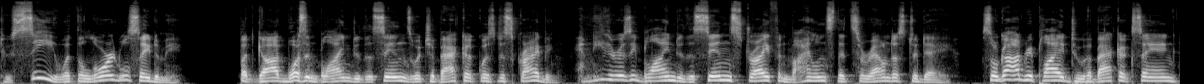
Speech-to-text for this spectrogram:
to see what the Lord will say to me. But God wasn't blind to the sins which Habakkuk was describing, and neither is he blind to the sin, strife, and violence that surround us today. So God replied to Habakkuk, saying,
